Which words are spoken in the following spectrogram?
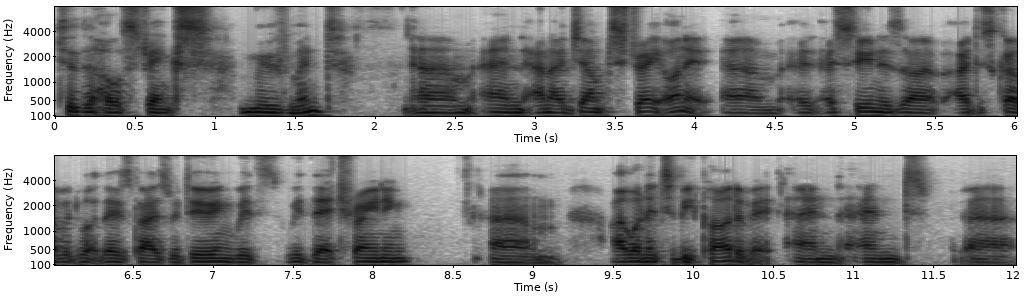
to the whole strengths movement. Um, and and I jumped straight on it um, as soon as I, I, discovered what those guys were doing with with their training. Um, I wanted to be part of it, and and uh,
